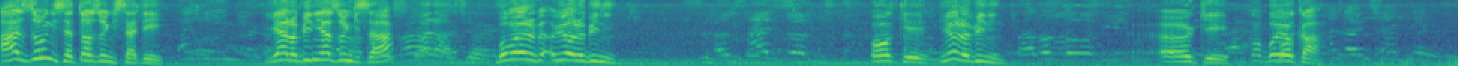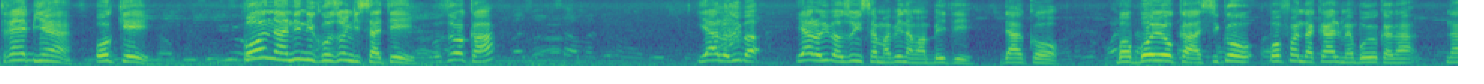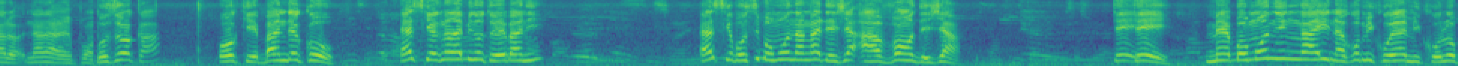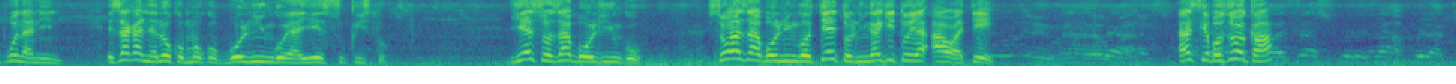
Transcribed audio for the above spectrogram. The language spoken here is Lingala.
Azongisa to azongisa te? Ye alobi nini? Azongisa? Bongo yo olobi nini? Ok, yo olobi nini? Ok, boyoka. Très bien, ok. Mpo na nini kozongisa te? Ozoyoka? Ye alobi bazongisa mabe na mabe te. D'accord. Bon boyoka siko bofanda calme boyoka na na na, na répondre bozoka ok bandeko est ce que nga na bino toyebani est ce que bosi bomona nga déjà avant déjà te, te. mais bomoni ngai nakomi koya mikolo mpo na nini ezaka na eloko moko bolingo ya yesu kristo yesu aza bolingo soki aza bolingo te tolingaki toya awa te est ce que bozoyoka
